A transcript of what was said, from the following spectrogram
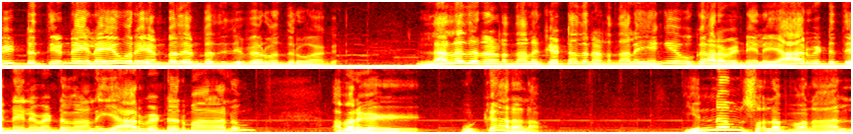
வீட்டு திண்ணையிலேயும் ஒரு எண்பது எண்பத்தஞ்சு பேர் வந்துடுவாங்க நல்லது நடந்தாலும் கெட்டது நடந்தாலும் எங்கேயும் உட்கார வேண்டியதில்லை. யார் வீட்டு திண்ணையில் வேண்டுமானாலும் யார் வேண்டுமானாலும் அவர்கள் உட்காரலாம். இன்னும் சொல்லப்போனால்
